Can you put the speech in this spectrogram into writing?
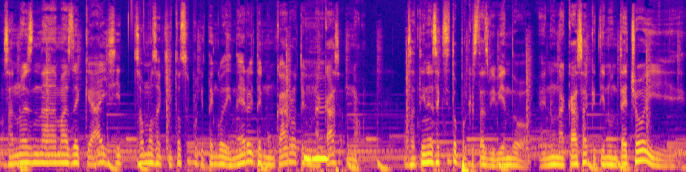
O sea, no es nada más de que, ay, sí, somos exitosos porque tengo dinero y tengo un carro, tengo una casa. No. O sea, tienes éxito porque estás viviendo en una casa que tiene un techo y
